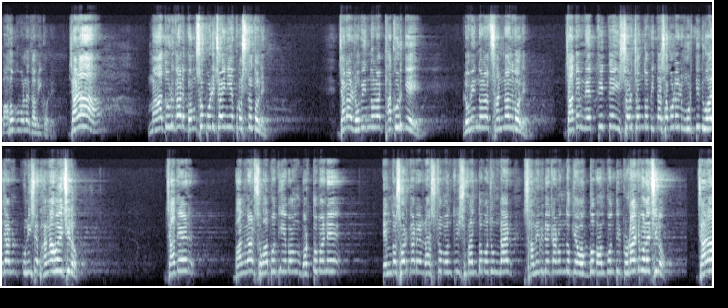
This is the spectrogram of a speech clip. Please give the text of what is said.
বাহক বলে দাবি করে। যারা মা দুর্গার বংশ পরিচয় নিয়ে প্রশ্ন তোলে। যারা রবীন্দ্রনাথ ঠাকুরকে রবীন্দ্রনাথ সান্যাল বলে, যাদের নেতৃত্বে ঈশ্বরচন্দ্র বিদ্যাসাগরের মূর্তি দু হাজার উনিশে ভাঙা হয়েছিল, যাদের বাংলার সভাপতি এবং বর্তমানে কেন্দ্র সরকারের রাষ্ট্রমন্ত্রী সুকান্ত মজুমদার, স্বামী বিবেকানন্দকে অজ্ঞ বামপন্থীর প্রোডাক্ট বলেছিল, যারা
